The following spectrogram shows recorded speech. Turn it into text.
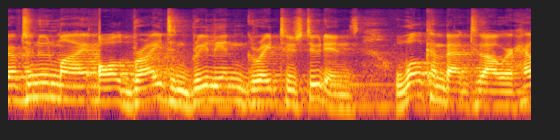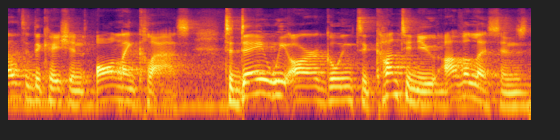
afternoon, my all bright and brilliant grade 2 students. Welcome back to our health education online class. Today we are going to continue our lessons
